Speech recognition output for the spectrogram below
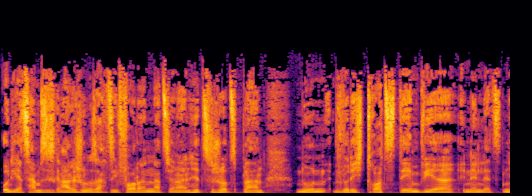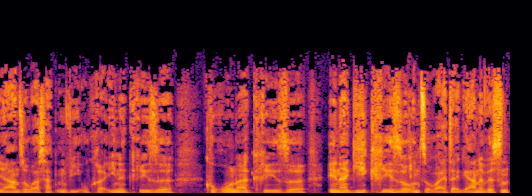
Und jetzt haben Sie es gerade schon gesagt, Sie fordern einen nationalen Hitzeschutzplan. Nun würde ich trotzdem wir in den letzten Jahren sowas hatten wie Ukraine-Krise, Corona-Krise, Energiekrise und so weiter gerne wissen.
